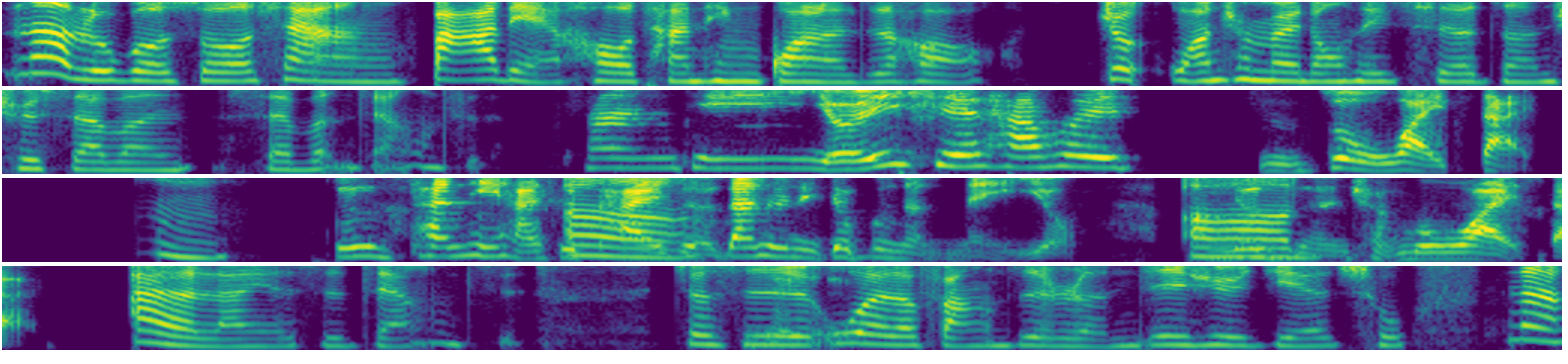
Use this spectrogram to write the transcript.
那如果说像八点后餐厅关了之后，就完全没东西吃了，只能去 Seven Seven 这样子。餐厅有一些他会只做外带，嗯，就是餐厅还是开着，但是你就不能没有。你就只能全部外带。爱尔兰也是这样子，就是为了防止人继续接触。那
